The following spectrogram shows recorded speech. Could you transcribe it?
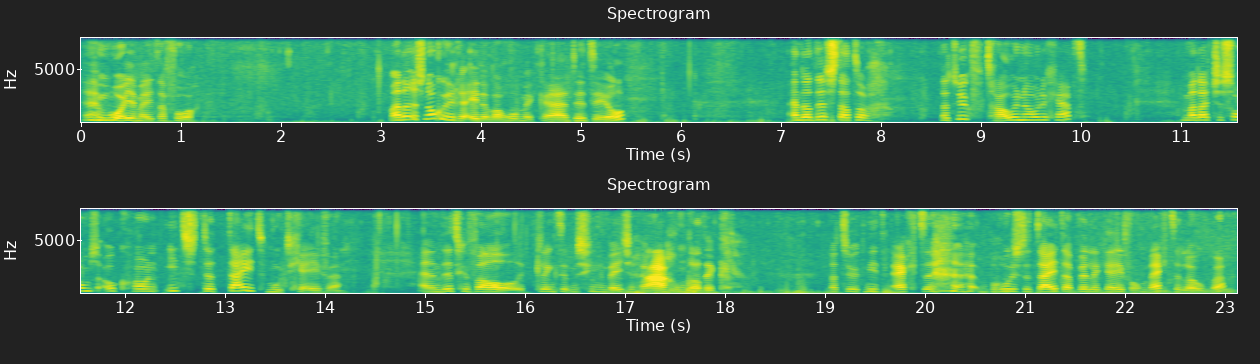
Een mooie metafoor. Maar er is nog een reden waarom ik uh, dit deel. En dat is dat er natuurlijk vertrouwen nodig hebt. Maar dat je soms ook gewoon iets de tijd moet geven. En in dit geval klinkt het misschien een beetje raar, omdat ik natuurlijk niet echt broers de tijd heb willen geven om weg te lopen.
